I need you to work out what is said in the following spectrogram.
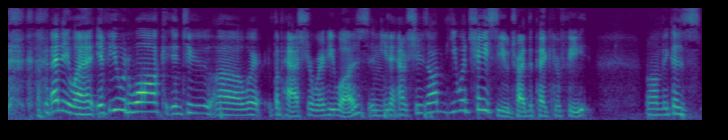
anyway, if you would walk into uh where the pasture where he was and you didn't have shoes on, he would chase you, tried to peck your feet. Um, because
